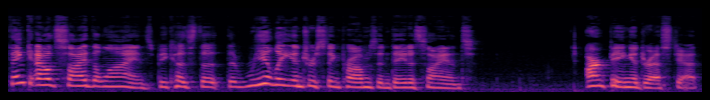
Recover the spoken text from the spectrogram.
think outside the lines because the, the really interesting problems in data science aren't being addressed yet.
